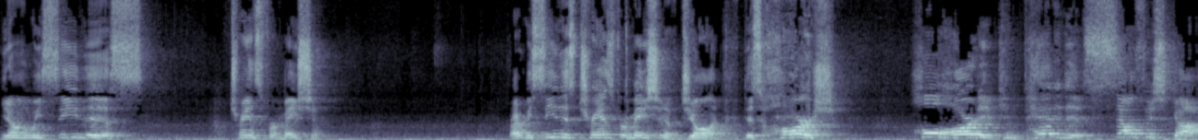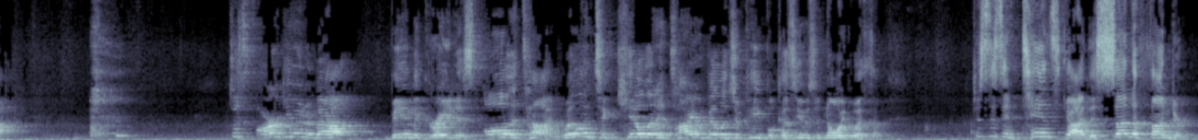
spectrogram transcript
You know, when we see this transformation, right, we see this transformation of John, this harsh, wholehearted, competitive, selfish guy, just arguing about being the greatest all the time, willing to kill an entire village of people because he was annoyed with them. Just this intense guy, this son of thunder,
